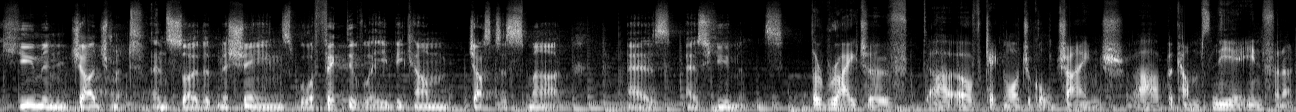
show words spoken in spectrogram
human judgment, and so that machines will effectively become just as smart as, as humans. The rate of, uh, of technological change uh, becomes near infinite,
